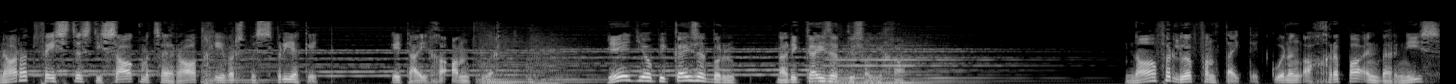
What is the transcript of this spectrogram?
Nadat Festus die saak met sy raadgewers bespreek het, het hy geantwoord: Jy het jou op die keiser beroep, na die keiser toe sal jy gaan. Na verloop van tyd het koning Agrippa en Bernice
